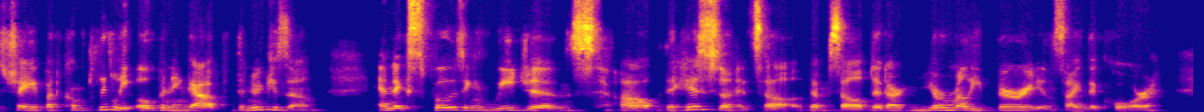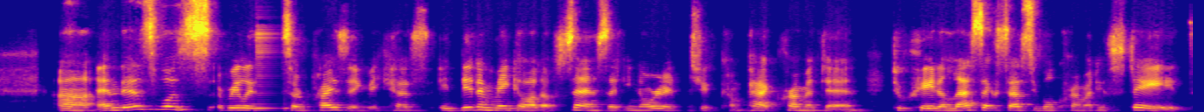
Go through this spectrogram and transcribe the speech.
shape, but completely opening up the nucleosome and exposing regions of the histone itself themselves that are normally buried inside the core. Uh, and this was really surprising because it didn't make a lot of sense that in order to compact chromatin, to create a less accessible chromatin state,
